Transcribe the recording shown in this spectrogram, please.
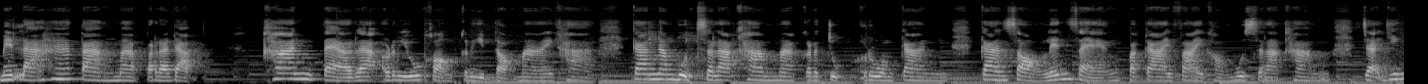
เม็ดละ 5 ตังมาประดับ ขั้นแต่ละริ้วของกลีบดอกไม้ค่ะ การนำบุษราคำมากระจุกรวมกัน การส่องเล่นแสงประกายไฟของบุษราคำจะยิ่ง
